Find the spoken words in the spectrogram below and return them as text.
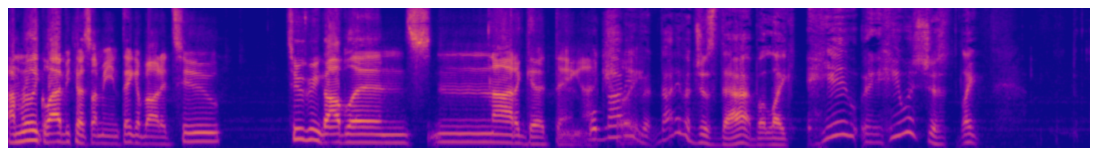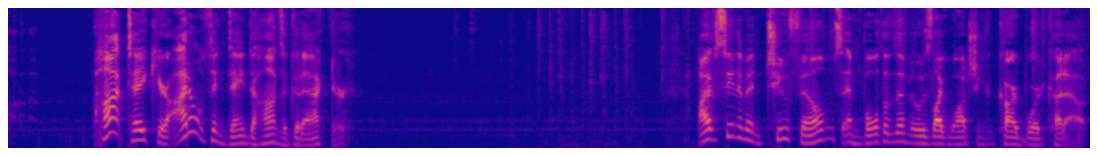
really glad because I mean, think about it. Two, two Green Goblins, not a good thing. Actually. Well, not even not even just that, but like he he was just like hot take here. I don't think Dane DeHaan's a good actor. I've seen him in two films, and both of them it was like watching a cardboard cutout.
